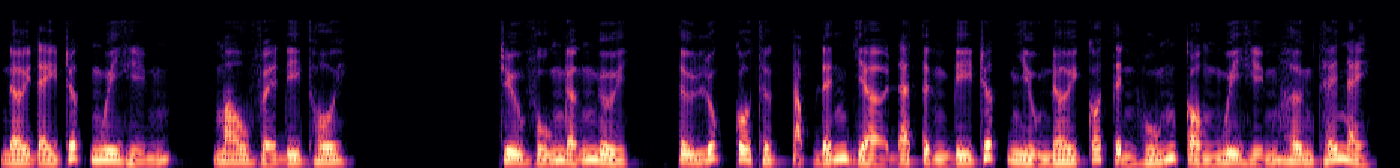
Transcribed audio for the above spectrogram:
nơi đây rất nguy hiểm, mau về đi thôi. Triều Vũ ngẩn người, từ lúc cô thực tập đến giờ đã từng đi rất nhiều nơi có tình huống còn nguy hiểm hơn thế này,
